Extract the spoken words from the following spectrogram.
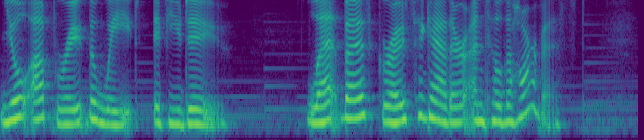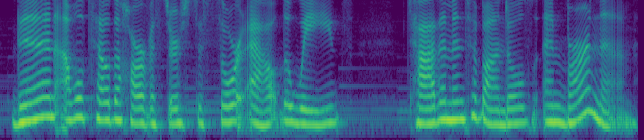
You'll uproot the wheat if you do. Let both grow together until the harvest. Then I will tell the harvesters to sort out the weeds, tie them into bundles, and burn them,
